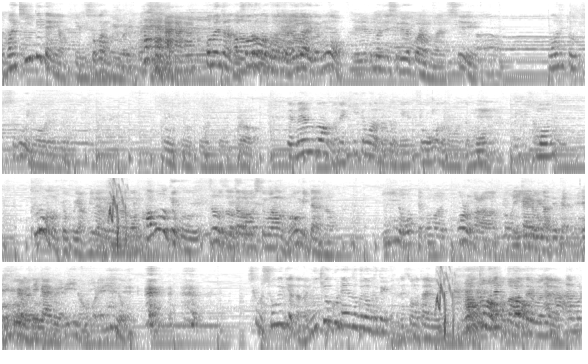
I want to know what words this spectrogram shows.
お前聞いてたんやっていう人からも言われる。コメントなんかソロのコメント以外でも同じ知り合いからもやし割とすごい言われる。そうそうそうそう。からでメンバーもね聞いてもらった時そう思ったと思うんですけどもうもうプロの曲やんみたいな。なんかカバー曲そうそうそう。歌わせてもらうのみたいな。いいのってほんま心から。のいい曲が出たよね。2回ぐらいいいの？これ。いいの。しかも衝撃やったのが2曲連続で送ってきたねそのタイミング。であそう。まあ当たり前じゃないあもう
